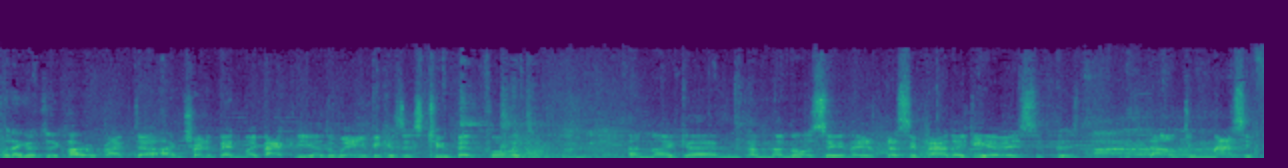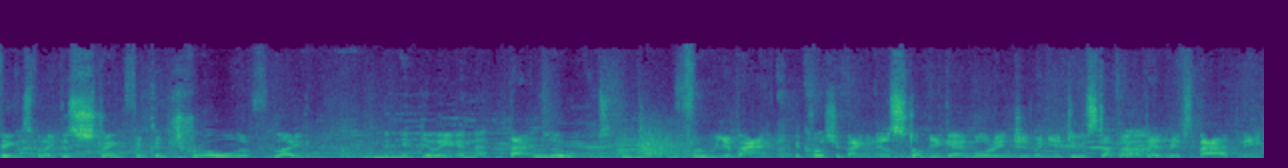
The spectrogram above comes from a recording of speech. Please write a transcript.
When I go to the chiropractor, I'm trying to bend my back the other way because it's too bent forward. Mm. And like um, I'm, I'm not saying that that's a bad idea. It's, it's that'll do massive things for like the strength and control of like manipulating that, that load through your back across your back, and it'll stop you getting more injured when you do stuff like deadlifts badly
